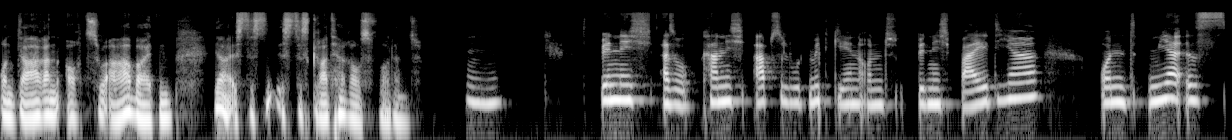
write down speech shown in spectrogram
und daran auch zu arbeiten, ja, ist es, ist es gerade herausfordernd. Mhm. Bin ich, also kann ich absolut mitgehen und bin ich bei dir. Und mir ist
